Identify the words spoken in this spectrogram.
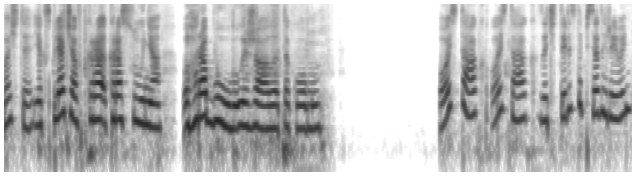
Бачите, як спляча в кра- красуня в грабу лежала такому. Ось так, ось так. За 450 гривень.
